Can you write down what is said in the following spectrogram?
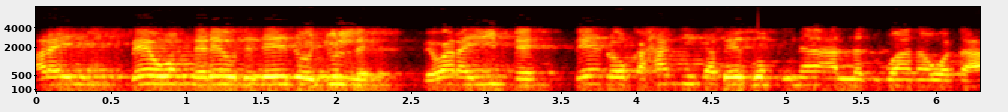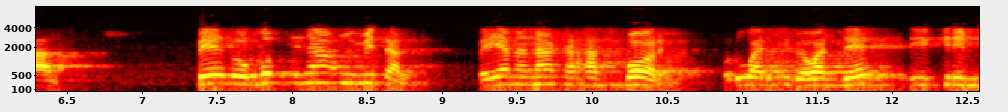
haray ɓe wonɓe rewde ɗee ɗoo julle ɓe wara yimɓe ɓee ɗoo ko haqiiqa ɓee gomɗinaa allah subahanahu wa taala ɓee ɗoo gomɗinaa ummital ɓe yananaaka hasboore ko ɗum waɗi si ɓe waɗde ɗii crime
